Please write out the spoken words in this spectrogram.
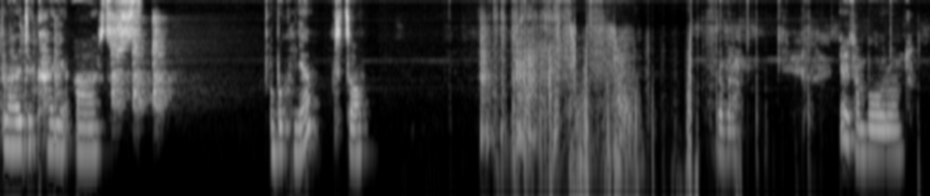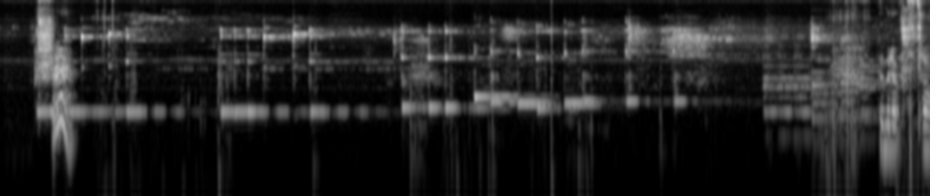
Trochę czekanie, aż. Obok mnie? Czy co? Dobra. Ile tam było rund? Trzy. Dobra, co?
